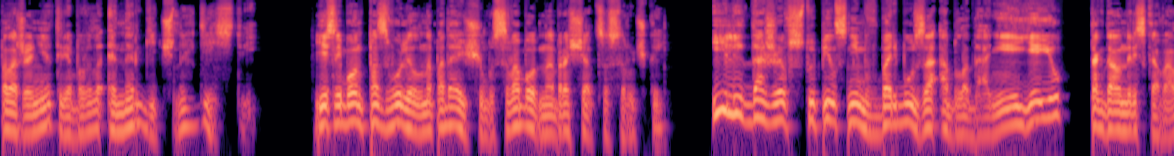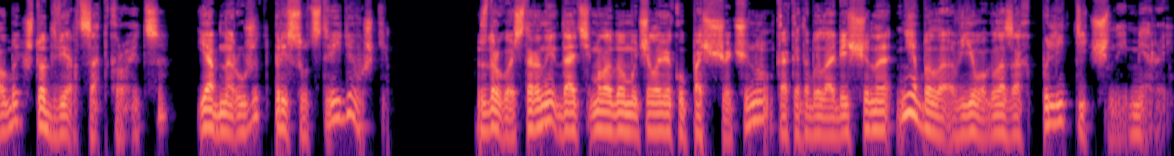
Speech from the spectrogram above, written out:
Положение требовало энергичных действий. Если бы он позволил нападающему свободно обращаться с ручкой, или даже вступил с ним в борьбу за обладание ею, тогда он рисковал бы, что дверца откроется и обнаружит присутствие девушки. С другой стороны, дать молодому человеку пощечину, как это было обещано, не было в его глазах политичной мерой.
